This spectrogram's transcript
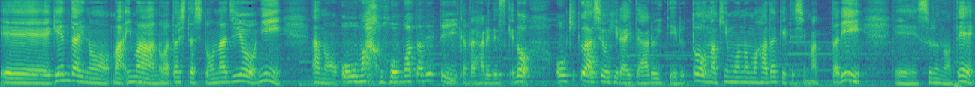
えー現代の、まあ、今の私たちと同じようにあの大ま 大股でっていう言い方はあれですけど大きく足を開いて歩いていると、まあ、着物もはだけてしまったり、えーするので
